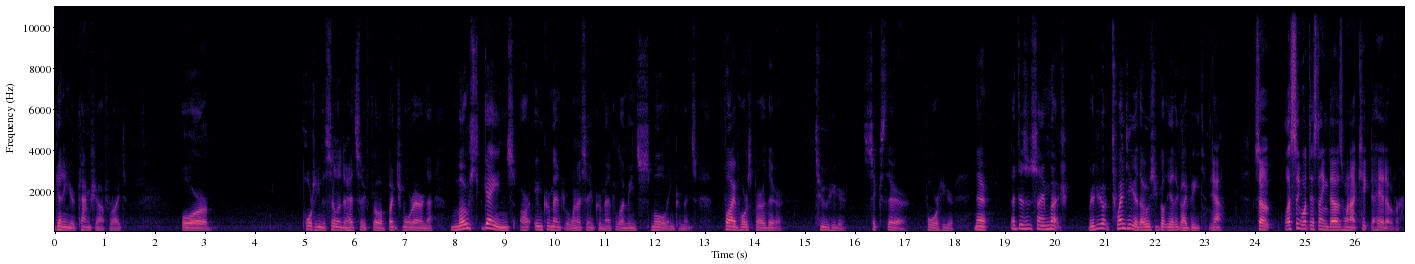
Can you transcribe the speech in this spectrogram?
getting your camshaft right or porting the cylinder head so you flow a bunch more air in that, most gains are incremental. When I say incremental, I mean small increments. Five horsepower there, two here, six there, four here. Now, that doesn't sound much, but if you've got 20 of those, you've got the other guy beat. Yeah. So let's see what this thing does when I kick the head over.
